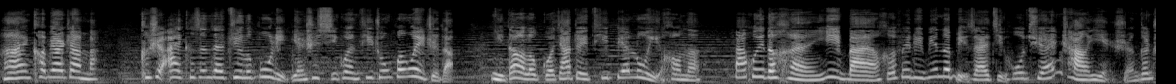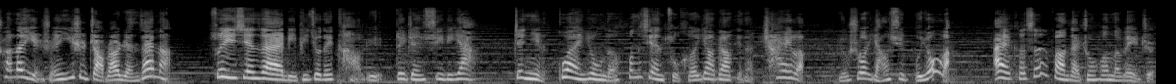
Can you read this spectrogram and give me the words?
哎，靠边站吧。可是艾克森在俱乐部里边是习惯踢中锋位置的，你到了国家队踢边路以后呢？发挥的很一般，和菲律宾的比赛几乎全场隐身，跟穿了隐身衣是找不着人在哪。所以现在里皮就得考虑对阵叙利亚，这你惯用的锋线组合要不要给他拆了？比如说杨旭不用了，艾克森放在中锋的位置，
